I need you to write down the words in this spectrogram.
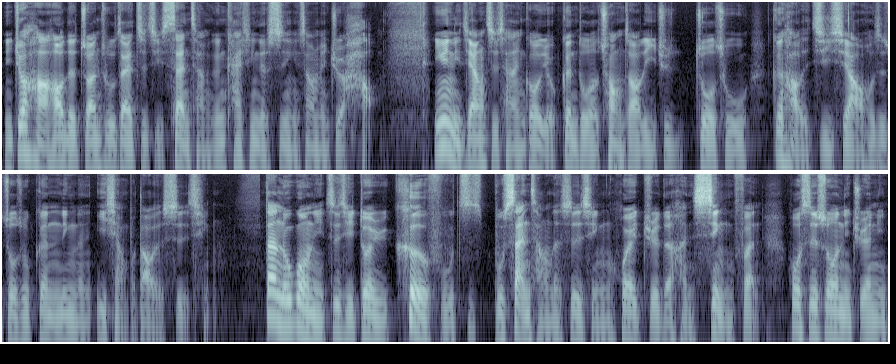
你就好好的专注在自己擅长跟开心的事情上面就好，因为你这样子才能够有更多的创造力去做出更好的绩效，或是做出更令人意想不到的事情。但如果你自己对于克服不擅长的事情会觉得很兴奋，或是说你觉得你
